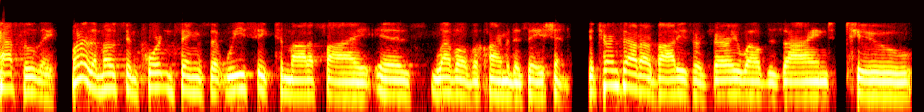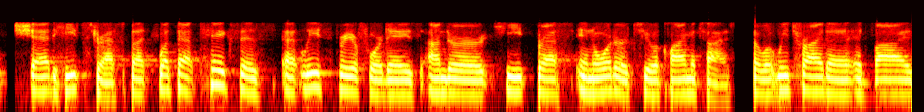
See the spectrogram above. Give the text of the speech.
Absolutely. One of the most important things that we seek to modify is level of acclimatization. It turns out our bodies are very well designed to shed heat stress, but what that takes is at least three or four days under heat stress in order to acclimatize. So, what we try to advise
